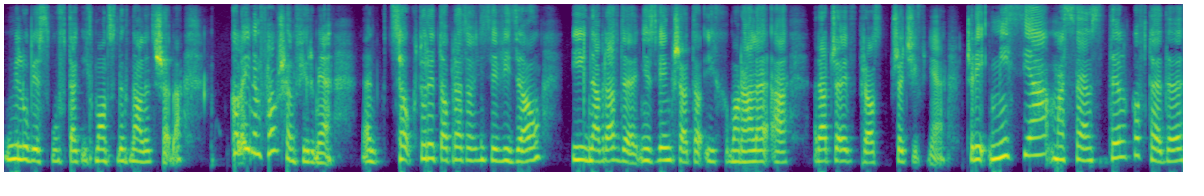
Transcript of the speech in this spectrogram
nie lubię słów takich mocnych, no ale trzeba. Kolejnym fałszem w firmie, co, który to pracownicy widzą i naprawdę nie zwiększa to ich morale, a raczej wprost przeciwnie. Czyli misja ma sens tylko wtedy,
